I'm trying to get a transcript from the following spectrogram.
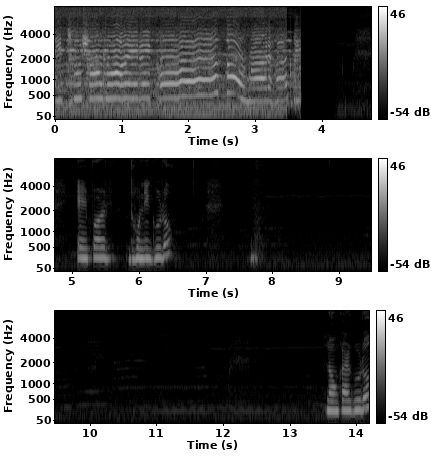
কিছু সময় এরপর ধনে গুঁড়ো। লঙ্কার গুঁড়ো।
